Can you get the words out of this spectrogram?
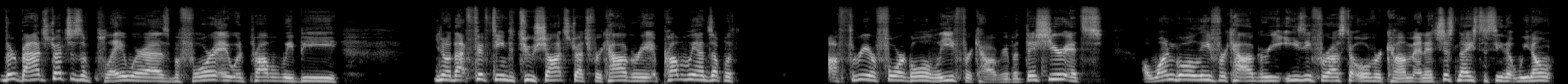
they're bad stretches of play, whereas before it would probably be, you know, that fifteen to two shot stretch for Calgary. It probably ends up with a three or four goal lead for Calgary. But this year, it's a one goal lead for Calgary, easy for us to overcome, and it's just nice to see that we don't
